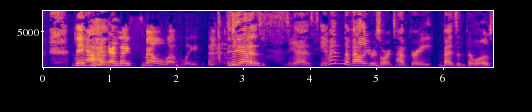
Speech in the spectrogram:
they have, and they smell lovely. yes, yes. Even the Value resorts have great beds and pillows.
